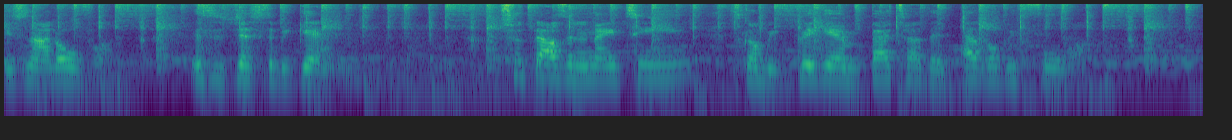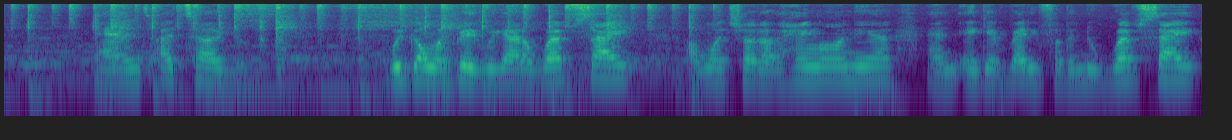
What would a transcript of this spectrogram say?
it's not over. This is just the beginning. 2019 is going to be bigger and better than ever before. And I tell you, we're going big. We got a website. I want you to hang on there and, and get ready for the new website.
